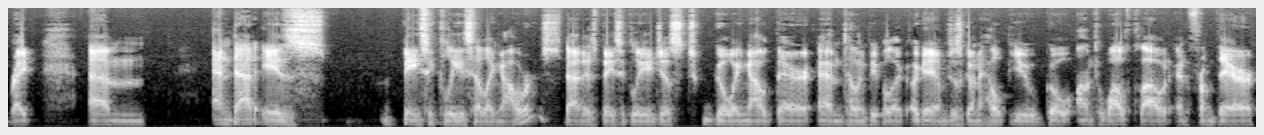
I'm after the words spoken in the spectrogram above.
right? Um, and that is basically selling hours. That is basically just going out there and telling people like, okay, I'm just going to help you go onto WildCloud, and from there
